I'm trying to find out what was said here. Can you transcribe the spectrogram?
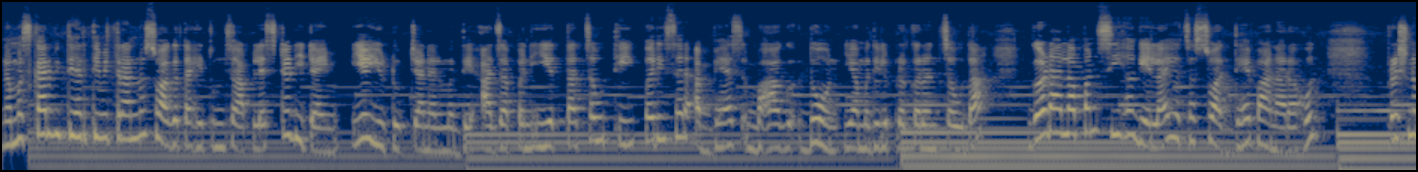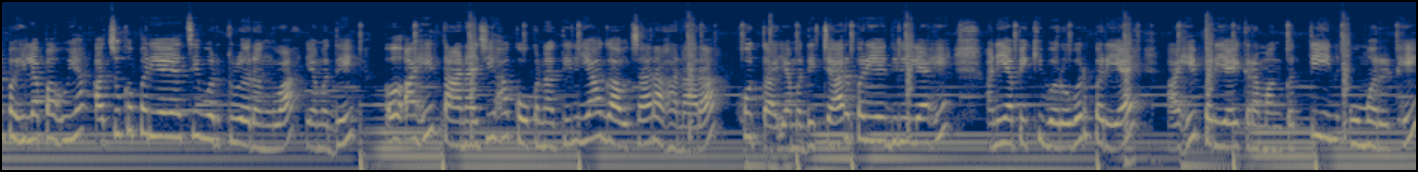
नमस्कार विद्यार्थी मित्रांनो स्वागत आहे तुमचं आपल्या स्टडी टाईम या यूट्यूब चॅनलमध्ये आज आपण इयत्ता चौथी परिसर अभ्यास भाग दोन यामधील प्रकरण चौदा गड आला पण सिंह गेला याचा स्वाध्याय पाहणार आहोत. प्रश्न पहिला पाहूया अचूक पर्यायाचे वर्तुळ रंगवा यामध्ये अ आहे तानाजी हा कोकणातील या गावचा राहणारा होता. यामध्ये चार पर्याय दिलेले आहे आणि यापैकी बरोबर पर्याय आहे पर्याय क्रमांक तीन उमरठे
